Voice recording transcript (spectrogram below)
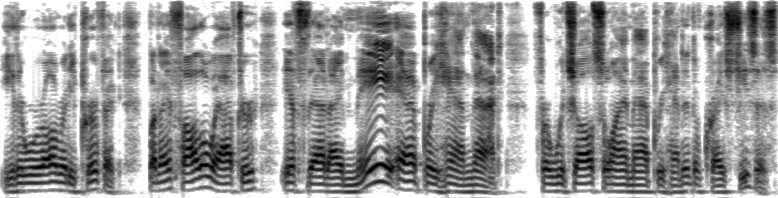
either were already perfect, but I follow after, if that I may apprehend that, for which also I am apprehended of Christ Jesus.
